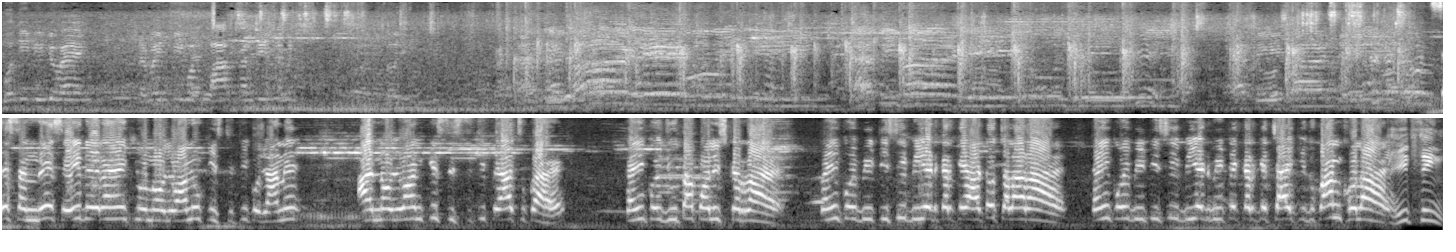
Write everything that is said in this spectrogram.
Modi ji जो है सेवेंटी वन पास करके से संदेश यही दे रहे हैं कि वो नौजवानों की स्थिति को जाने। आज नौजवान किस स्थिति पे आ चुका है? कहीं कोई जूता पॉलिश कर रहा है? कहीं कोई बीटीसी बीएड करके ऑटो चला रहा है? कहीं कोई बीटीसी बीएड बीटेक करके चाय की दुकान खोला है? हीप सिंह,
